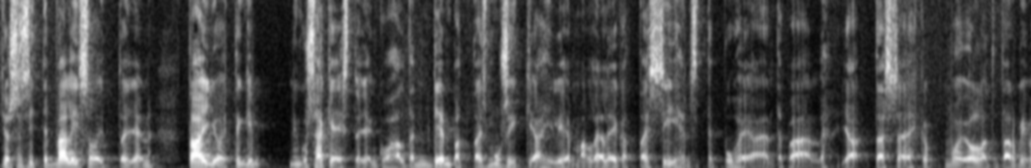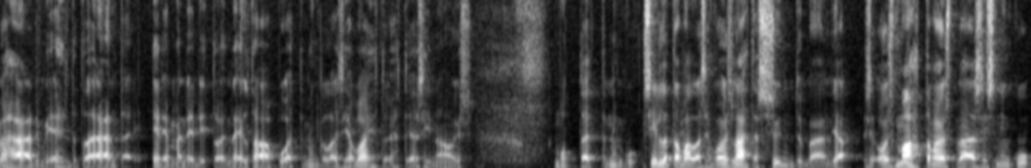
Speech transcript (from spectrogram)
jossa sitten välisoittojen tai joidenkin niin kuin säkeistöjen kohdalta niin dempattaisi musiikkia hiljemmalle ja leikattaisi siihen sitten puheääntä päälle. Ja tässä ehkä voi olla, että tarvii vähän äänimiehiltä tai ääntä enemmän editoinneilta apua, että minkälaisia vaihtoehtoja siinä olisi. Mutta että niin kuin, sillä tavalla se voisi lähteä syntymään ja se olisi mahtava, jos pääsisi niin kuin,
